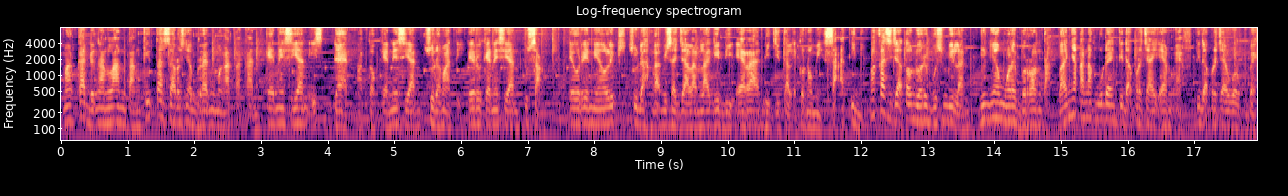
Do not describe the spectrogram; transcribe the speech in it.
Maka dengan lantang kita seharusnya berani mengatakan Keynesian is dead atau Keynesian sudah mati. Teori Keynesian usang teori neolips sudah nggak bisa jalan lagi di era digital ekonomi saat ini. Maka sejak tahun 2009, dunia mulai berontak. Banyak anak muda yang tidak percaya IMF, tidak percaya World Bank,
